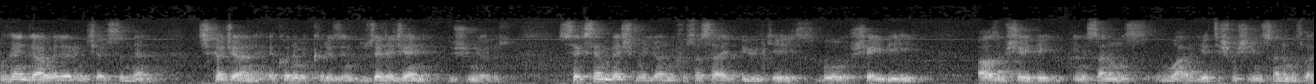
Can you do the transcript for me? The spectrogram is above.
bu hengamelerin içerisinden çıkacağını, ekonomik krizin düzeleceğini düşünüyoruz. 85 milyon nüfusa sahip bir ülkeyiz. Bu şey değil, az bir şey değil. İnsanımız var, yetişmiş insanımız var.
